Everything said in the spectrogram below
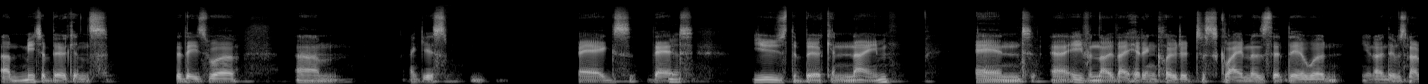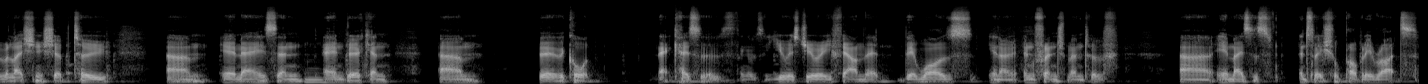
uh, Meta Birkins. So these were, um, I guess, bags that yeah. used the Birkin name, and uh, even though they had included disclaimers that there were, you know, there was no relationship to um, Hermes and mm. and Birkin, um, the the court in that case, I think it was a U.S. jury found that there was, you know, infringement of uh, intellectual property rights.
